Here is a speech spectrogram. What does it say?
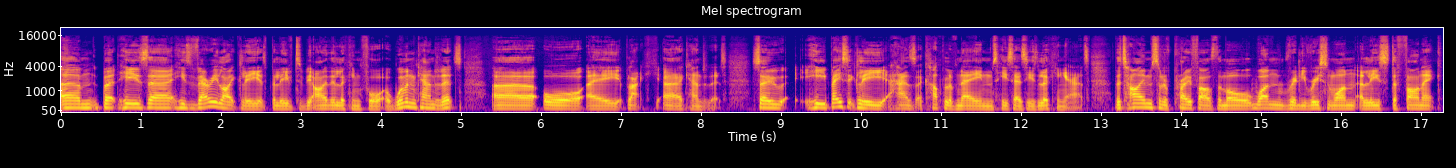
Um, but he's uh, he's very likely, it's believed, to be either looking for a woman candidate uh, or a black uh, candidate. So he basically has a couple of names he says he's looking at. The Times sort of profiles them all. One really recent one, Elise Stefanik,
